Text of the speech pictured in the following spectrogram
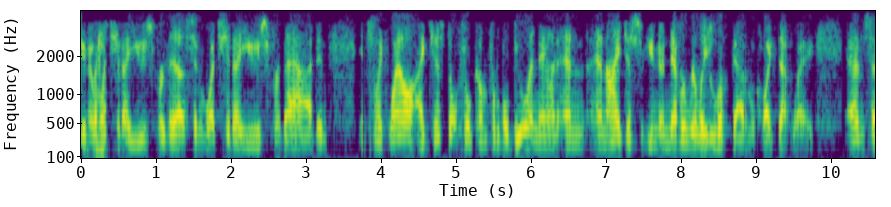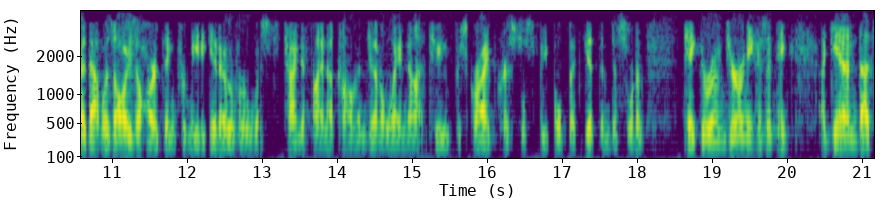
You know, right. what should I use for this and what should I use for that? And it's like, well, I just don't feel comfortable doing that and and I just, you know, never really looked at them quite that way. And so that was always a hard thing for me to get over was trying to find a common gentle way not to prescribe crystals to people but get them to sort of take their own journey because I think again that's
